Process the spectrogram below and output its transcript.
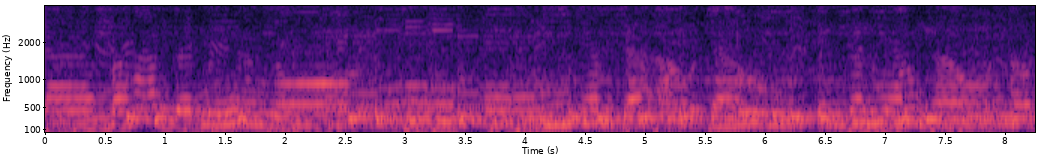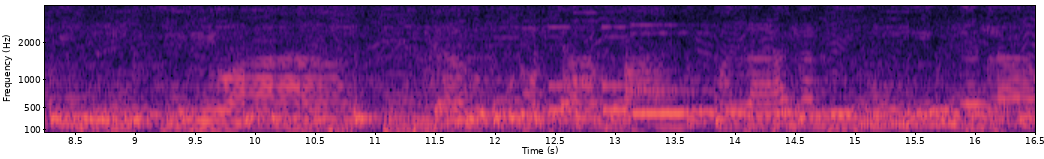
จากบ้านเกิดเมืองนอนย้ำจะเอาเจ้า เป็นเพื่อนหัวเงาเท่าสิ้นชีวา เจ้าโดวงจำปามาล้างามยิงยิงเมืองลาว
